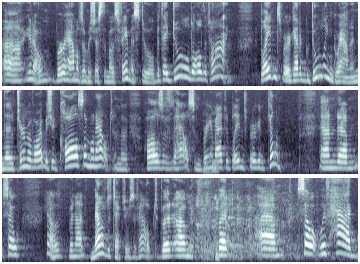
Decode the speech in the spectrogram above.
Uh, you know, Burr Hamilton was just the most famous duel, but they dueled all the time. Bladensburg had a dueling ground, and the term of art was you'd call someone out in the halls of the house and bring mm-hmm. him out to Bladensburg and kill him. And um, so, you know, we're not metal detectors have helped, but um, but um, so we've had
